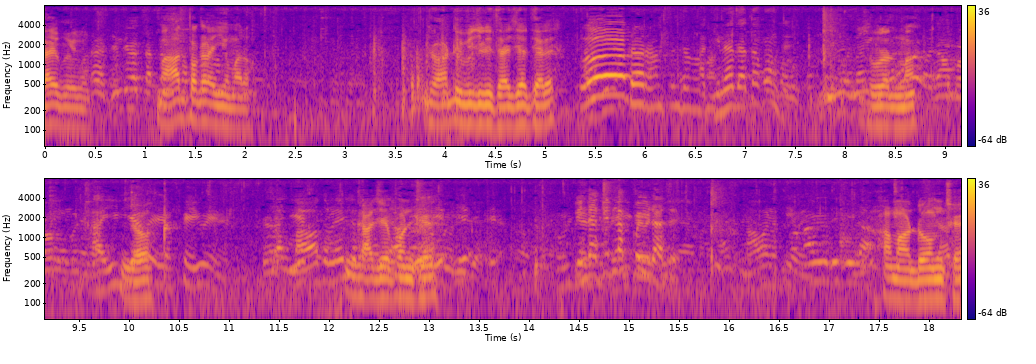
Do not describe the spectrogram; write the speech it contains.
લાઈવ કર્યું. હાથ પકડાઈ ગયો મારો. જો આટલી વીજળી થાય છે અત્યારે. સુરતમાં. જો ગાજે પણ છે. આમાં ડોમ છે નથી હવે. આમાં ડોમ છે.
